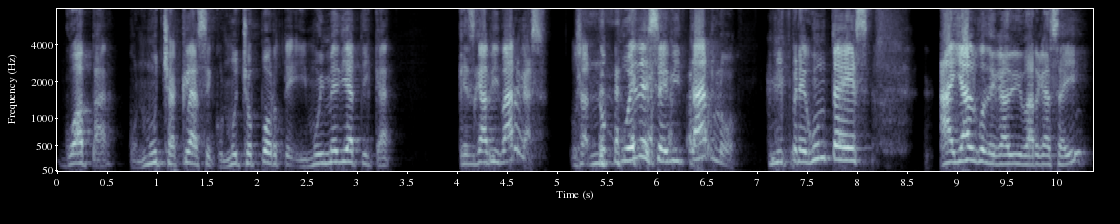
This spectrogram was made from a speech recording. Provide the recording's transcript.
guapa, con mucha clase, con mucho porte y muy mediática, que es Gaby Vargas. O sea, no puedes evitarlo. Mi pregunta es, ¿hay algo de Gaby Vargas ahí?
